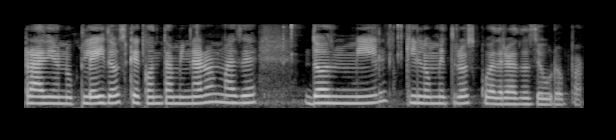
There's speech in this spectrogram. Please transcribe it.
radionucleidos que contaminaron más de 2.000 kilómetros cuadrados de Europa.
